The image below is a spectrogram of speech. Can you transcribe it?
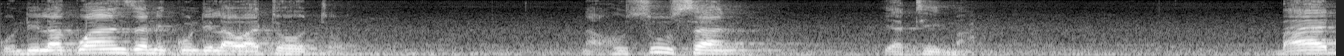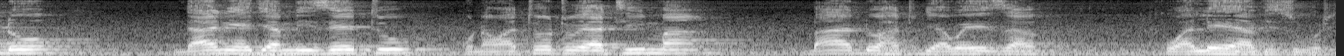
Kundi la kwanza ni kundi la watoto na hususan yatima. Bado ndani ya jamii zetu kuna watoto yatima, bado hatujaweza kuwalea vizuri.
